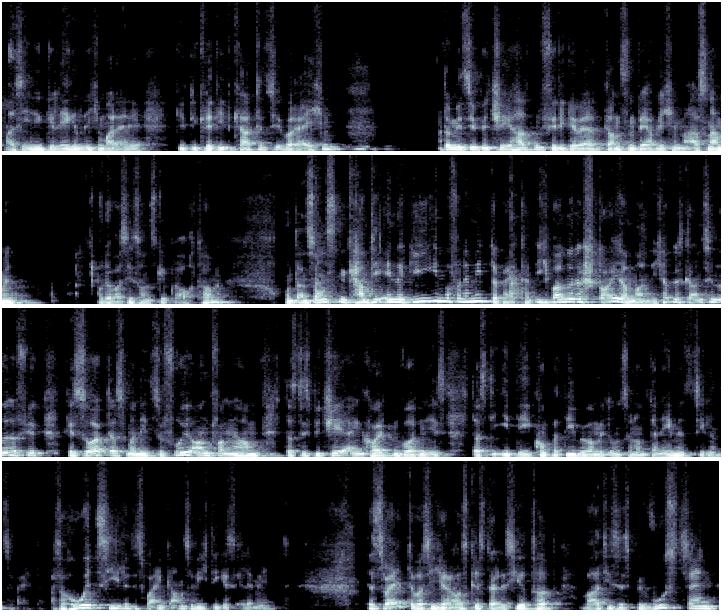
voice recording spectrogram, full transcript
als ihnen gelegentlich mal eine, die, die Kreditkarte zu überreichen, damit sie Budget hatten für die ganzen werblichen Maßnahmen oder was sie sonst gebraucht haben. Und ansonsten kam die Energie immer von den Mitarbeitern. Ich war nur der Steuermann. Ich habe das Ganze nur dafür gesorgt, dass wir nicht zu früh angefangen haben, dass das Budget eingehalten worden ist, dass die Idee kompatibel war mit unseren Unternehmenszielen und so weiter. Also hohe Ziele, das war ein ganz wichtiges Element. Das Zweite, was sich herauskristallisiert hat, war dieses Bewusstsein,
